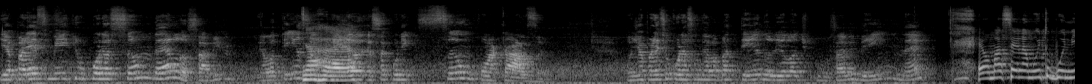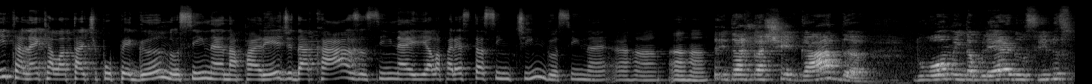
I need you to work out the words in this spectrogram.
e aparece meio que o coração dela, sabe? Ela tem essa, Aham. ela- essa conexão com a casa. onde aparece o coração dela batendo ali, ela, tipo, sabe, bem, né? É uma cena muito bonita, né? Que ela tá, tipo, pegando, assim, né? Na parede da casa, assim, né? E ela parece estar tá sentindo, assim, né? Aham, uhum, aham. Uhum. E da, da chegada do homem, da mulher, dos filhos,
